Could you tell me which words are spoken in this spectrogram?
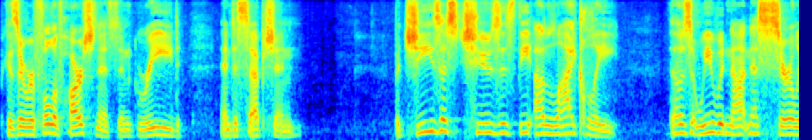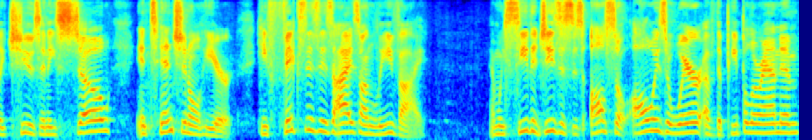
because they were full of harshness and greed and deception. But Jesus chooses the unlikely, those that we would not necessarily choose. And he's so intentional here. He fixes his eyes on Levi. And we see that Jesus is also always aware of the people around him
